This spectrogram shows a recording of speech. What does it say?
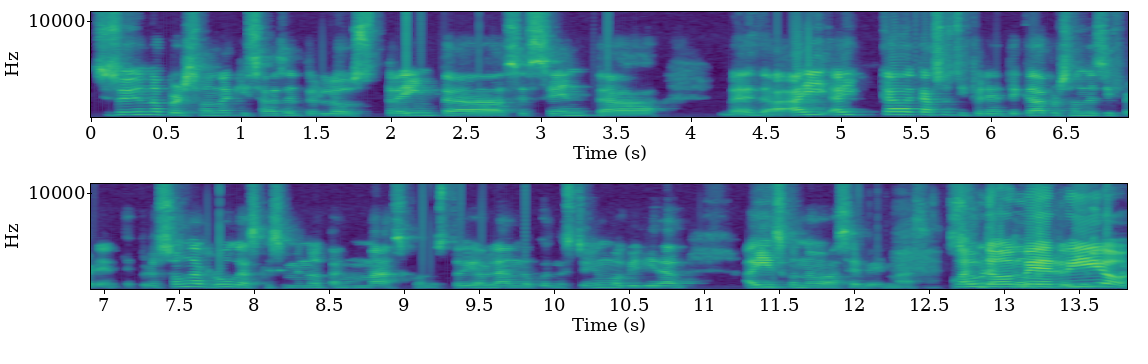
si soy una persona quizás entre los 30, 60, hay, hay, cada caso es diferente, cada persona es diferente, pero son arrugas que se me notan más cuando estoy hablando, cuando estoy en movilidad, ahí es cuando me va a servir más. Cuando me río,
